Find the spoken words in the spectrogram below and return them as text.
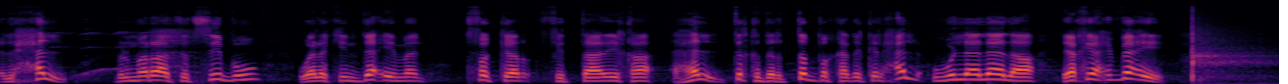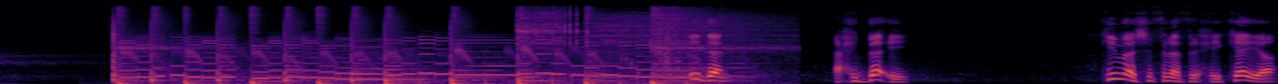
الحل بالمرات تصيبه ولكن دائما تفكر في الطريقة. هل تقدر تطبق هذاك الحل ولا لا؟ لا. يا أخي أحبائي. إذا أحبائي كما شفنا في الحكاية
